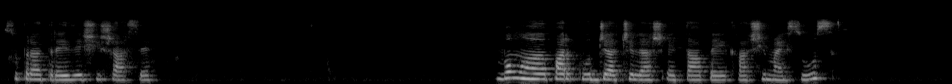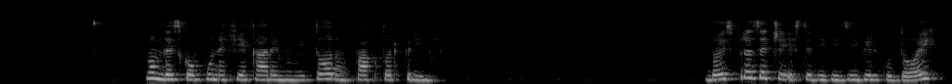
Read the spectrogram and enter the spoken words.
supra 36. Vom uh, parcurge aceleași etape ca și mai sus. Vom descompune fiecare numitor în factori primi. 12 este divizibil cu 2,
